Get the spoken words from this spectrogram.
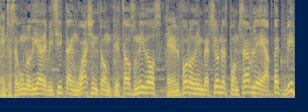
En su segundo día de visita en Washington, Estados Unidos, en el foro de inversión responsable a PetBit,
